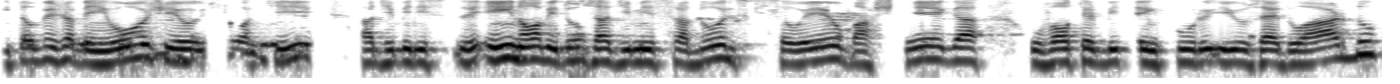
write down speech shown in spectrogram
Então, veja bem, hoje eu estou aqui em nome dos administradores, que sou eu, Bachega, o Walter Bittencourt e o Zé Eduardo.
